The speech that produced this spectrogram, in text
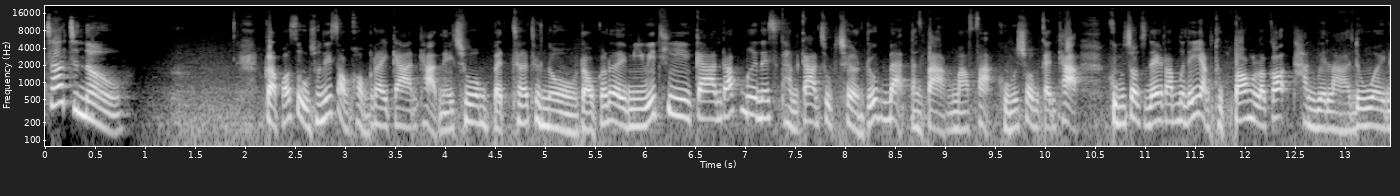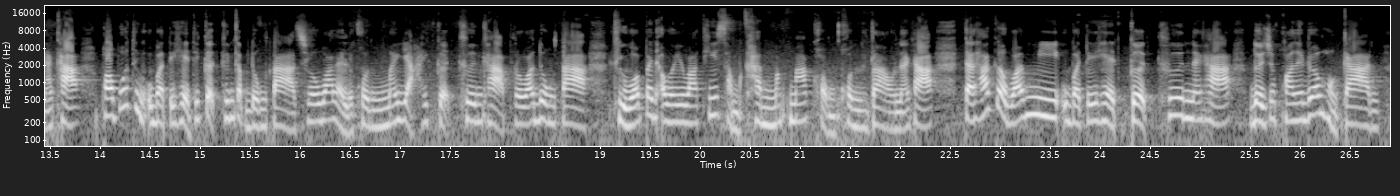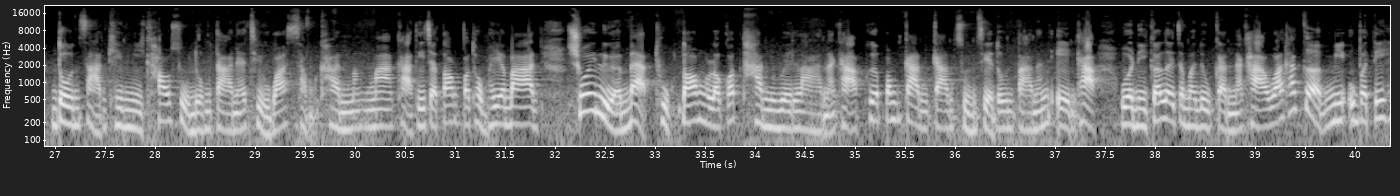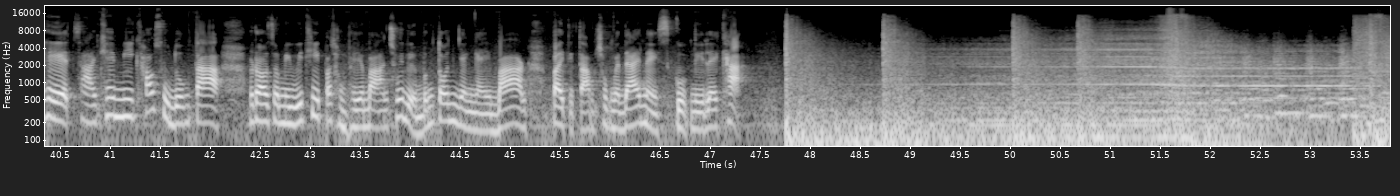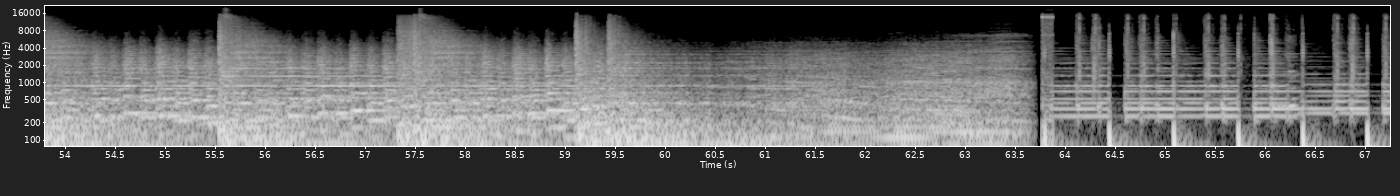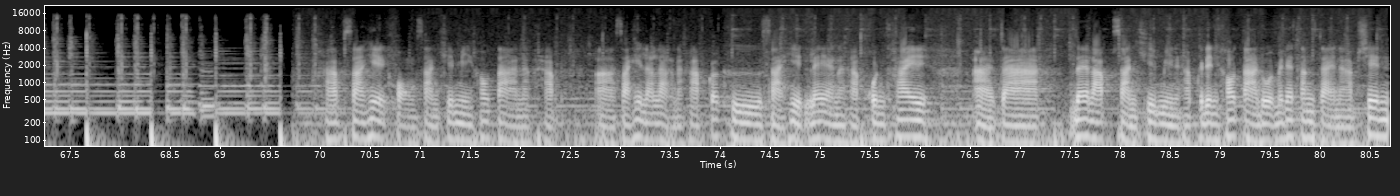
Better to know กลับเข้าสู่ช่วงที่ 2 ของรายการค่ะในช่วง Better to know เราก็เลยมีวิธีการรับมือในสถานการณ์ฉุกเฉินรูปแบบต่างๆ มาฝากคุณผู้ชมกันค่ะ คุณผู้ชมจะได้รับมือได้อย่างถูกต้องแล้วก็ทันเวลาด้วยนะคะ พอพูดถึงอุบัติเหตุที่เกิดขึ้นกับดวงตา เชื่อว่าหลายๆคนไม่อยากให้เกิดขึ้นค่ะ เพราะว่าดวงตาถือว่าเป็นอวัยวะที่สำคัญมากๆของคนเรานะคะ แต่ถ้าเกิดว่ามีอุบัติเหตุเกิดขึ้นนะคะ โดยเฉพาะในเรื่องของการโดนสารเคมีเข้าสู่ดวงตาเนี่ยถือว่าสำคัญมากๆค่ะ ที่จะต้องปฐมพยาบาลช่วยเหลือแบบถูกต้องแล้วก็ทันเวลานะคะ เพื่อป้องกันการสูญเสียดวงตานั่นเองค่ะ วันนี้ก็เลยจะมาดูกันนะคะ ว่าถ้าเกิดมีอุบัติเหตุสารเคมีเข้าสู่ดวงตา เราจะมีวิธีปฐมพยาบาลช่วยเหลือเบื้องต้นยังไงบ้าง ไปติดตามชมกันได้ในสกูปนี้เลยค่ะ ครับสาเหตุของสารเคมีเข้าตานะครับสาเหตุหลักๆนะครับก็คือสาเหตุแรกนะครับ คนไข้อาจจะได้รับสารเคมีนะครับกระเด็นเข้าตาโดยไม่ได้ตั้งใจนะครับ เช่น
